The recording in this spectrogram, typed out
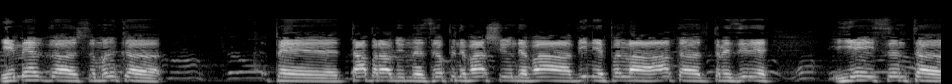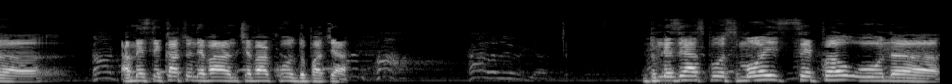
ei merg uh, să mănâncă pe tabăra lui Dumnezeu pe undeva și undeva vine până la altă trezire, ei sunt uh, amestecați undeva în ceva cult după aceea. Dumnezeu a spus, Moise, fă un uh,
